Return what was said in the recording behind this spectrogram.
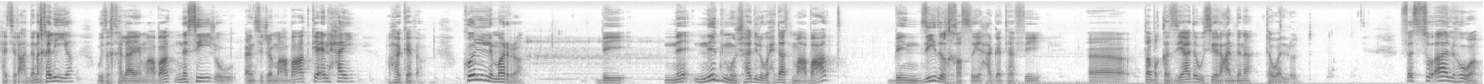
حيصير عندنا خلية. وإذا خلايا مع بعض نسيج وأنسجة مع بعض كائن حي وهكذا. كل مرة بندمج هذه الوحدات مع بعض بنزيد الخاصية حقتها في آه طبقة زيادة ويصير عندنا تولد. فالسؤال هو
